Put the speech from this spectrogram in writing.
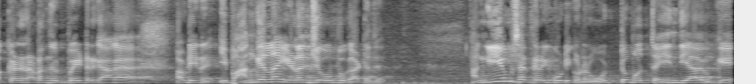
மக்கள் நடந்துட்டு போயிட்டு இருக்காங்க அப்படின்னு. இப்போ அங்கெல்லாம் இளஞ்சிவப்பு காட்டுது. அங்கேயும் சர்க்கரை கூடிக்கொண்டு ஒட்டுமொத்த இந்தியாவுக்கு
